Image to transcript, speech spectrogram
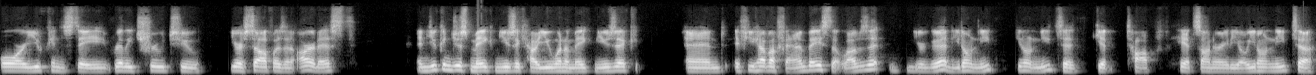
or you can stay really true to yourself as an artist and you can just make music how you want to make music and if you have a fan base that loves it you're good. You don't need you don't need to get top hits on radio. You don't need to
